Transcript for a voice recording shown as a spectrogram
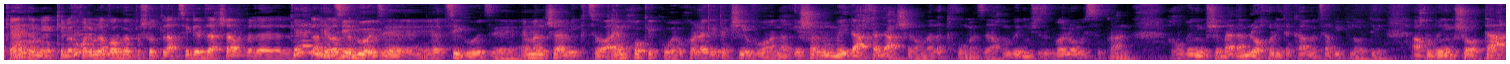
כן, הם כאילו יכולים לבוא ופשוט להציג את זה עכשיו כן, יציגו את זה, יציגו את זה. הם אנשי המקצוע, הם חוקקו, הם יכולים להגיד, תקשיבו, יש לנו מידע חדש היום על התחום הזה, אנחנו מבינים שזה כבר לא מסוכן, אנחנו מבינים שבאדם לא יכול להיתקע במצב היפנוטי, אנחנו מבינים שאותה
